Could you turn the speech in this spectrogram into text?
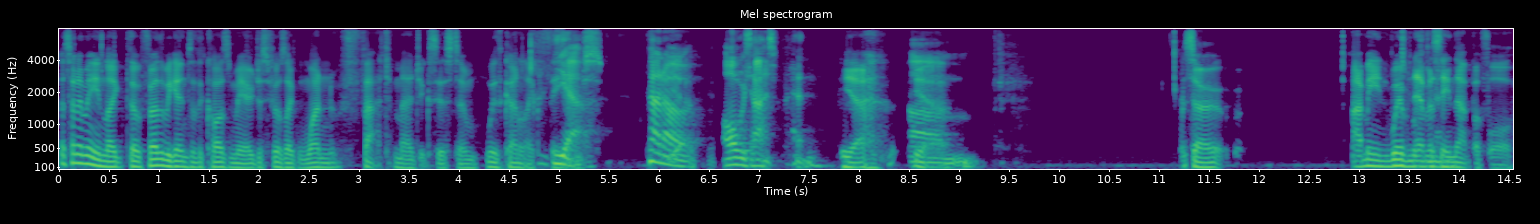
That's what I mean. Like the further we get into the Cosmere, it just feels like one fat magic system with kind of like themes. Yeah. Kind of always has been. Yeah. Yeah. Um, so, I mean, we've never seen that before.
